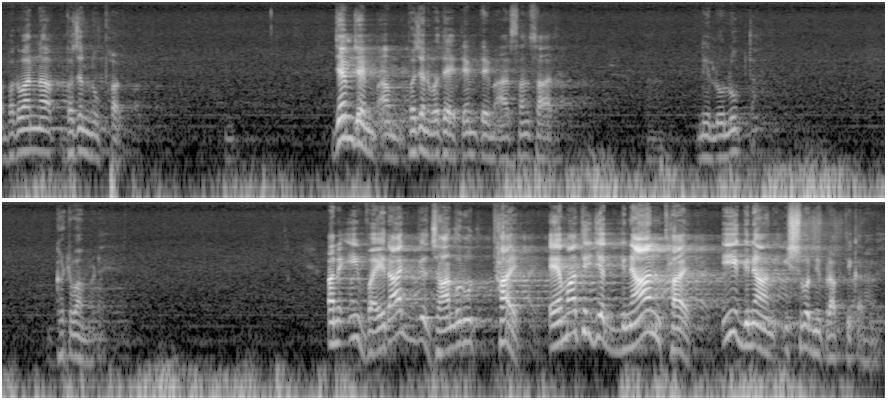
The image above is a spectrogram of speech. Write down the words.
આ ભગવાનના ભજનનું ફળ. જેમ જેમ આમ ભજન વધે, તેમ તેમ આ સંસારની લોલુપતા ઘટવા મળે અને એ વૈરાગ્ય જાગૃત થાય, એમાંથી જે જ્ઞાન થાય એ જ્ઞાન ઈશ્વરની પ્રાપ્તિ કરાવે.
